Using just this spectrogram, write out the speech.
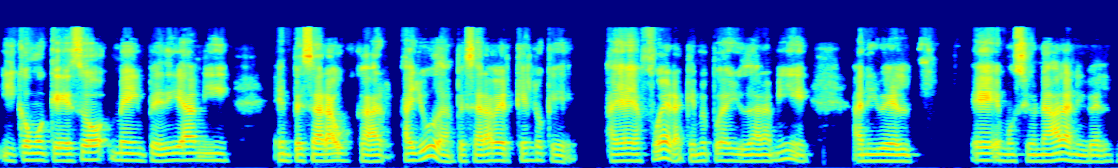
y como que eso me impedía a mí empezar a buscar ayuda, empezar a ver qué es lo que hay allá afuera, qué me puede ayudar a mí a nivel eh, emocional, a nivel,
